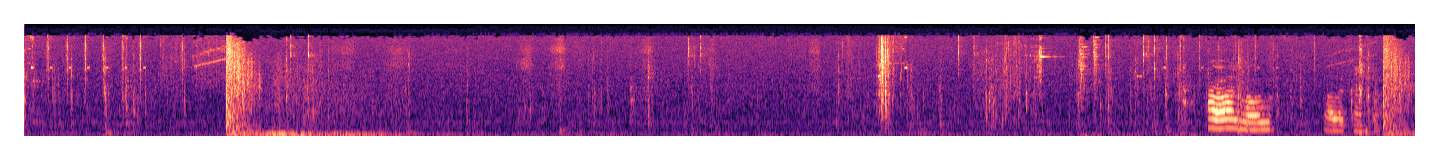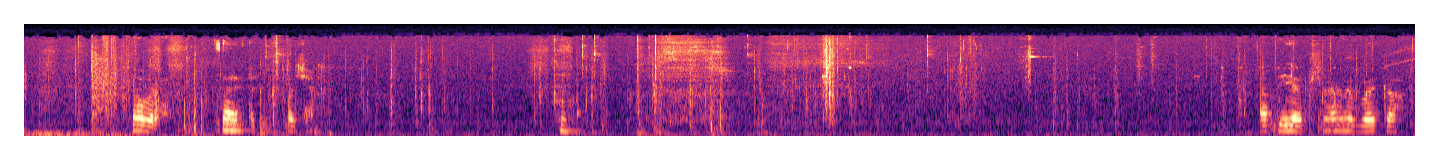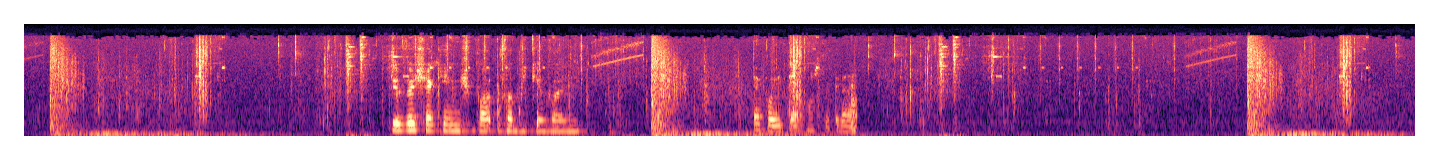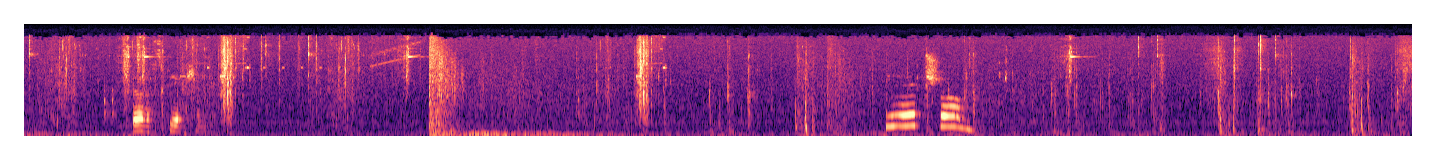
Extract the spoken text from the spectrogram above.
A lol, ale kampa. Dobra, jest w takim spocie? A pierwsza Rebeka. Ty weź jakimś wa- wabikiem walni. Nie, bo i tak tak grać. Dobra, z pierwszą. Pierwszą.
